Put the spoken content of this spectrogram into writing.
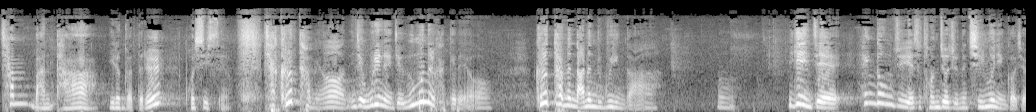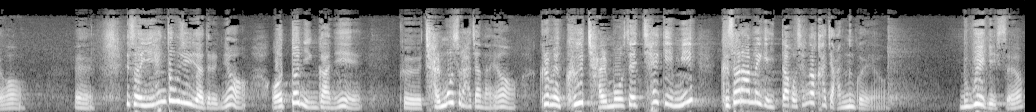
참 많다 이런 것들을 볼 수 있어요. 자 그렇다면 이제 우리는 이제 의문을 갖게 돼요. 그렇다면 나는 누구인가? 어. 이게 이제 행동주의에서 던져주는 질문인 거죠. 네. 그래서 이 행동주의자들은요, 어떤 인간이 그 잘못을 하잖아요. 그러면 그 잘못의 책임이 그 사람에게 있다고 생각하지 않는 거예요. 누구에게 있어요?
